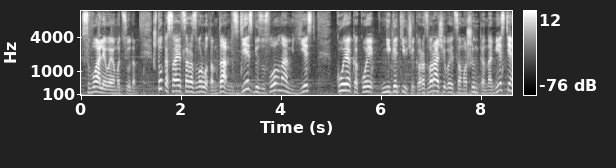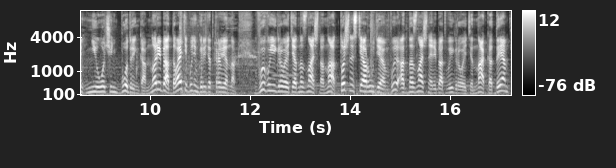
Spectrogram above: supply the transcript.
сваливаем отсюда. Что касается разворота, да, здесь, безусловно, есть кое-какой негативчик. Разворачивается машинка на месте не очень бодренько. Но, ребят, давайте будем говорить откровенно. Вы выигрываете однозначно на точности орудия, вы однозначно, ребят, выигрываете на КД.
